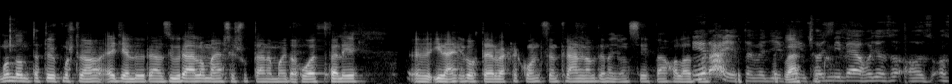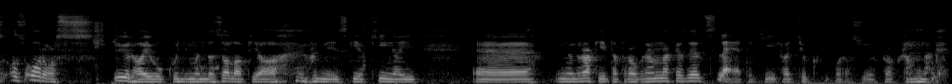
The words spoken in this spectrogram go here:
mondom, tehát ők most egyelőre az űrállomás, és utána majd a hold felé irányuló tervekre koncentrálnak, de nagyon szépen haladnak. Én rájöttem egyébként, hogy mivel hogy az, az, az, az orosz űrhajók úgymond az alapja, úgy néz ki a kínai eh, rakétaprogramnak, ezért lehet, hogy hívhatjuk orosz űrprogramnak.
